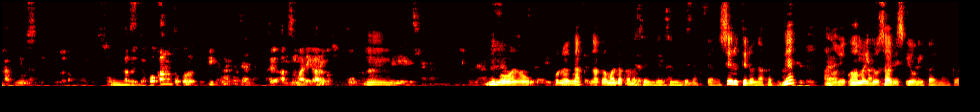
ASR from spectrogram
活動するっていう方も多いですし、うんかといって他のところって結構集まりがある場所って多くうない。ん。でも、あの、これはな仲間だから宣伝するんじゃなくて、あの、セルテの中でね、あの、横浜移動サービス協議会なんか、あ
